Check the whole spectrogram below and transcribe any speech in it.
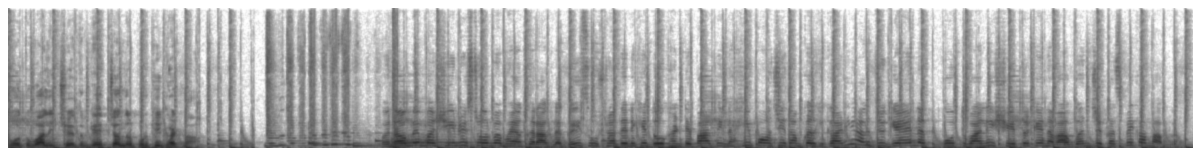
कोतवाली क्षेत्र के चंद्रपुर की घटना। उन्नाव में मशीनरी स्टोर में भयंकर आग लग गई। सूचना देने के दो घंटे बाद भी नहीं पहुँची दमकल की गाड़ी। आग जगैन कोतवाली क्षेत्र के नवाबगंज कस्बे का मामला।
